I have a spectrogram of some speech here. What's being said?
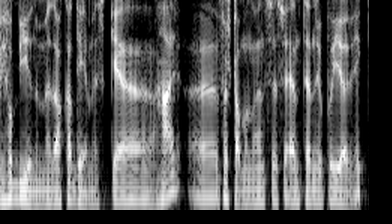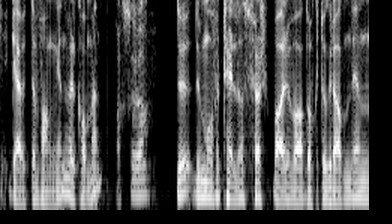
Vi får begynne med det akademiske her. Førsteamanuensis ved NTNU på Gjøvik, Gaute Vangen, velkommen. Takk skal du ha. Du, du må fortelle oss først bare hva doktorgraden din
